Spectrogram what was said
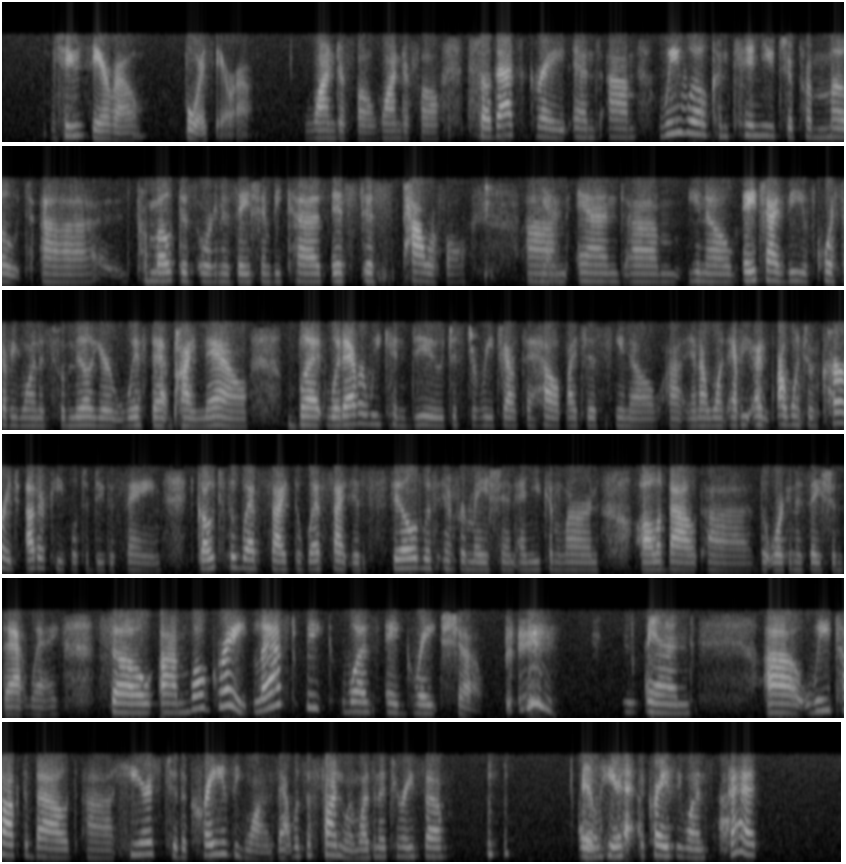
two zero four zero. Wonderful, wonderful. So that's great, and um, we will continue to promote uh, promote this organization because it's just powerful. Um, And um, you know, HIV. Of course, everyone is familiar with that by now. But whatever we can do just to reach out to help, I just you know, uh, and I want every I, I want to encourage other people to do the same. Go to the website. The website is filled with information, and you can learn all about uh, the organization that way. So, um, well, great. Last week was a great show, and uh, we talked about uh, here's to the crazy ones. That was a fun one, wasn't it, Teresa? and here's the crazy ones. Go ahead.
